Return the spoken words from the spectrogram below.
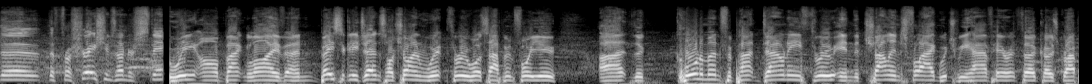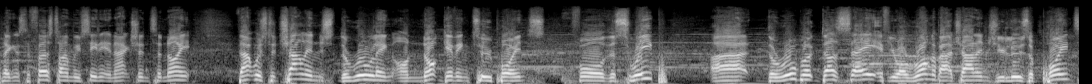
the the frustrations understand. We are back live, and basically, gents, I'll try and whip through what's happened for you. Uh, the cornerman for Pat Downey threw in the challenge flag, which we have here at Third Coast Grappling. It's the first time we've seen it in action tonight. That was to challenge the ruling on not giving two points for the sweep. Uh, the rulebook does say if you are wrong about challenge, you lose a point.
